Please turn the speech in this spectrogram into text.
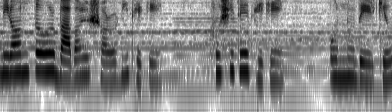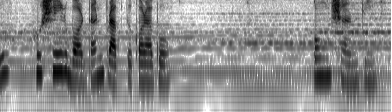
নিরন্তর বাবার স্মরণে থেকে, খুশিতে থেকে অন্যদেরকেও খুশির বরদান প্রাপ্ত করাবো। ওম শান্তি।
